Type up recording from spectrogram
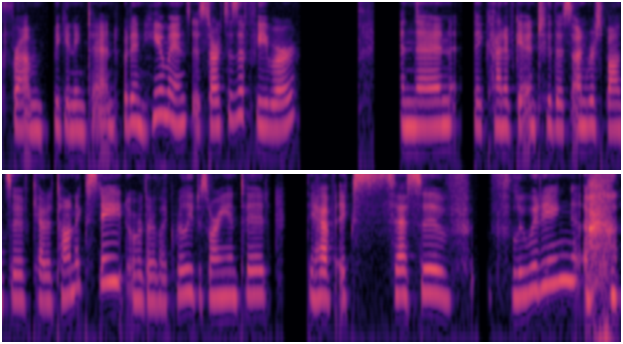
from beginning to end. But in humans, it starts as a fever, and then they kind of get into this unresponsive catatonic state, or they're like really disoriented. They have excessive fluiding.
